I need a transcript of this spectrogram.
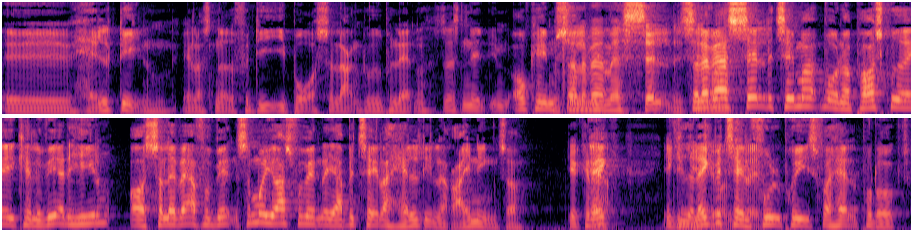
øh, halvdelen, eller sådan noget, fordi I bor så langt ude på landet. Så sådan et, okay, men Så lad være med at sælge det så lad være at sælge det til mig, hvor når påskud af, I kan levere det hele, og så lad være forvente, så må I også forvente, at jeg betaler halvdelen af regningen så. Jeg kan da Ja, ikke, jeg gider da ikke betale fuld pris for halvt produkt.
